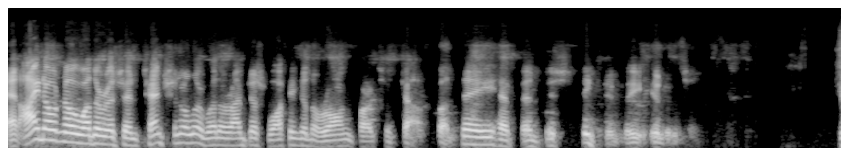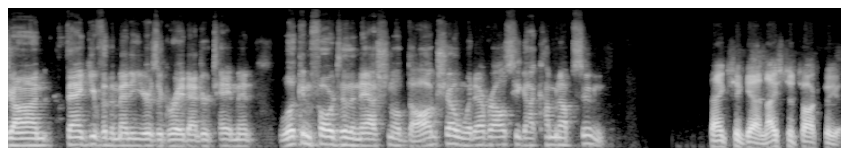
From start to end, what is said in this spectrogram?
And I don't know whether it's intentional or whether I'm just walking in the wrong parts of town, but they have been distinctively elusive. John, thank you for the many years of great entertainment. Looking forward to the National Dog Show, whatever else you got coming up soon. Thanks again. Nice to talk to you.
